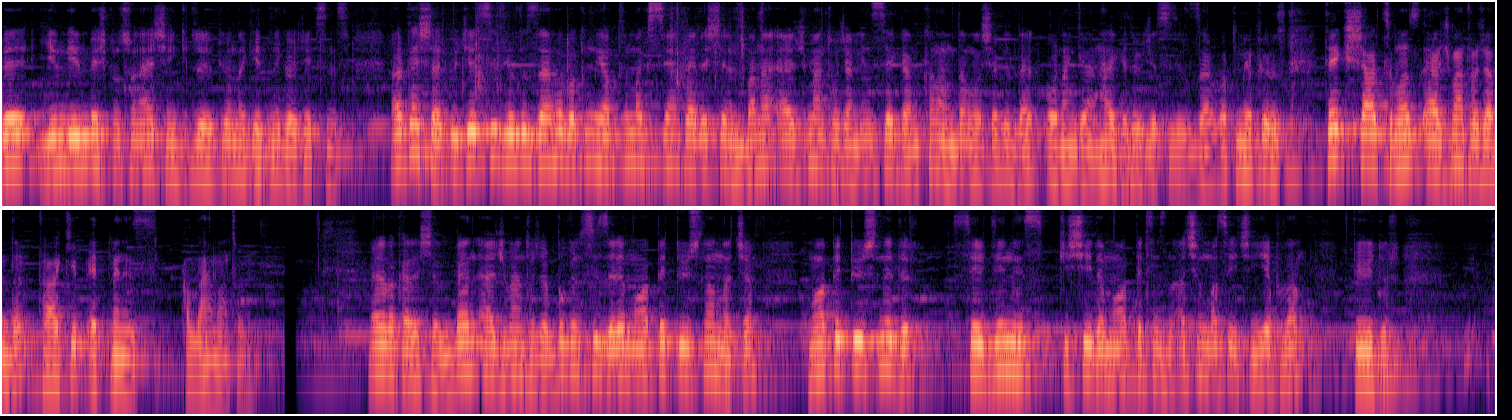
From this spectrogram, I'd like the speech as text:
ve 20-25 gün sonra her şeyin düzelip yoluna girdiğini göreceksiniz. Arkadaşlar ücretsiz yıldızlarma bakımını yaptırmak isteyen kardeşlerim bana Ercüment Hocam Instagram kanalından ulaşabilirler. Oradan gelen herkese ücretsiz yıldızlarma bakımı yapıyoruz. Tek şartımız Ercüment Hocam'dır. Takip etmeniz. Allah'a emanet olun. Merhaba kardeşlerim ben Ercüment Hoca. Bugün sizlere muhabbet büyüsünü anlatacağım. Muhabbet büyüsü nedir? Sevdiğiniz kişiyle muhabbetinizin açılması için yapılan büyüdür.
